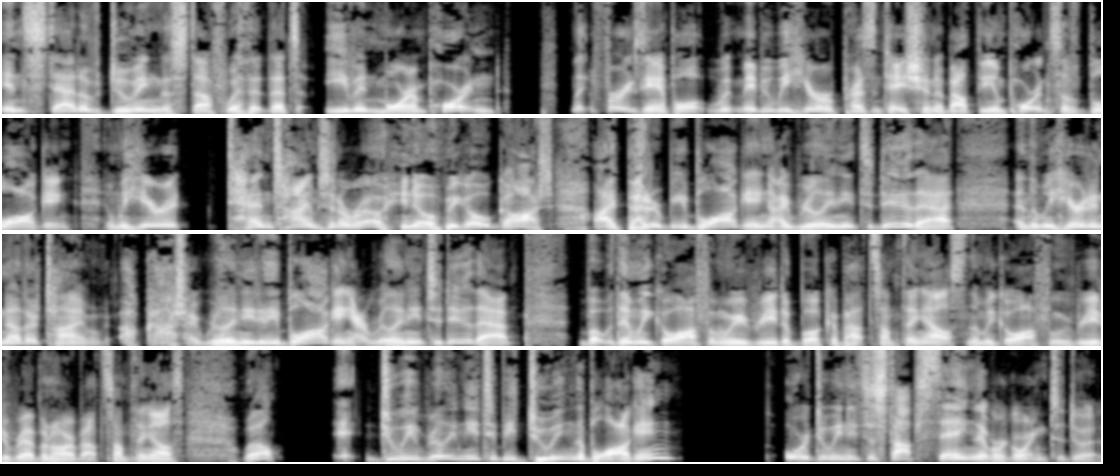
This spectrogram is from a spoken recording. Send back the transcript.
instead of doing the stuff with it that's even more important like for example, maybe we hear a presentation about the importance of blogging and we hear it 10 times in a row, you know, we go, oh, gosh, I better be blogging. I really need to do that. And then we hear it another time. Oh gosh, I really need to be blogging. I really need to do that. But then we go off and we read a book about something else. And then we go off and we read a webinar about something else. Well, eh, do we really need to be doing the blogging? Or do we need to stop saying that we're going to do it?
